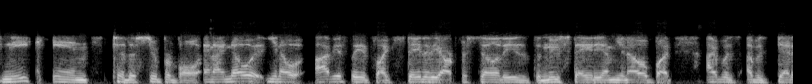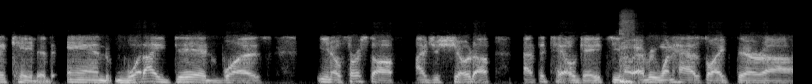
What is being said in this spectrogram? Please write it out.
sneak in to the Super Bowl. And I know, it- you know, obviously it's like state of the art facilities. It's a new stadium, you know, but I was, I was dedicated. And what I did was, you know, first off, I just showed up at the tailgates. You know, everyone has like their, uh,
